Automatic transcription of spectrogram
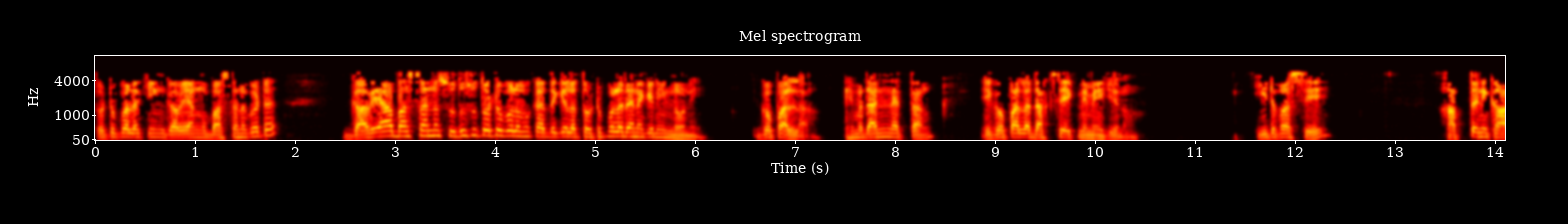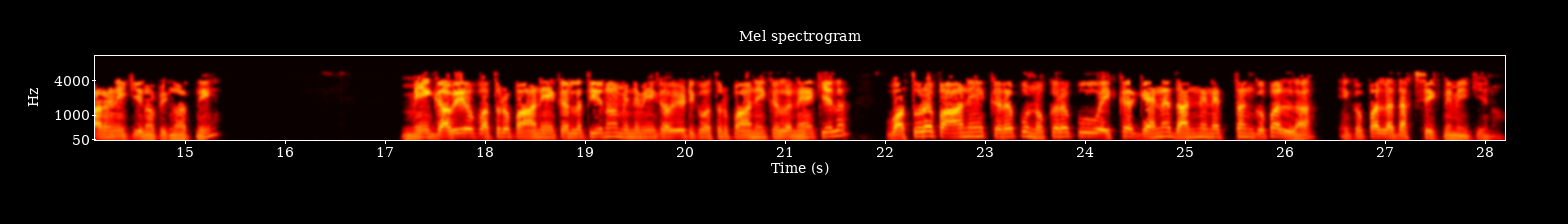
තොටුපළකින් ගවයන්ව බස්සනකොට ගවයා බස්සන්න සුදුසු තොටුපළ මොකද්ද කියලා තොටුපළ දැනගෙන ඉන්න ඕනේ. ගොපල්ලා. එහෙම දන්නේ නැත්නම් ඒ ගොපල්ලා දක්ෂයෙක් නෙමෙයි කියනවා. ඊට පස්සේ හත්වෙනි කාරණේ කියනවා පින්වත්නි මේ ගවයෝ වතුර පානය කරලා තියෙනවා මෙන්න මේ ගවයෝ ටික වතුර පානය කරලා නැහැ කියලා වතුර පානය කරපු නොකරපු එක ගැන දන්නේ නැත්තම් ගොපල්ලා ඒ ගොපල්ලා දක්ෂයෙක් නෙමෙයි කියනවා.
